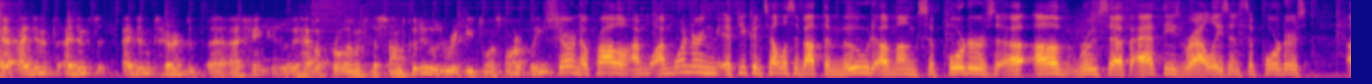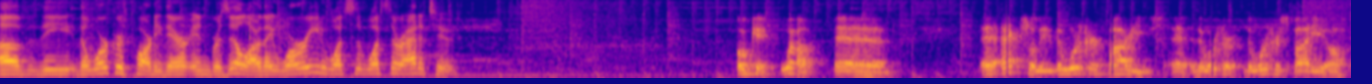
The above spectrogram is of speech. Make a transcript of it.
uh, I didn't, I didn't, I didn't heard. Uh, I think we have a problem with the sound. Could you repeat once more, please? Sure, no problem. I'm, I'm wondering if you could tell us about the mood among supporters uh, of Rousseff at these rallies and supporters of the the Workers' Party there in Brazil. Are they worried? What's the, what's their attitude? Okay, well. Uh, uh, actually, the worker parties, uh, the worker, the Workers' Party of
